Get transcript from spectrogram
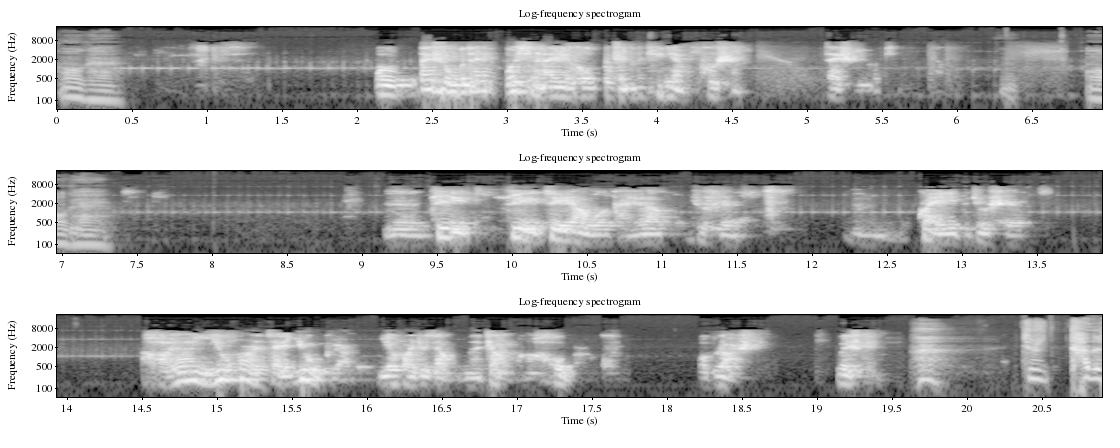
，OK，我但是我在我醒来以后，我只能听见哭声，但是没有听。OK，嗯，最最最让我感觉到就是，嗯，怪异的就是，好像一会儿在右边，一会儿就在我们的帐篷后边哭，我不知道是为什么。就是他的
